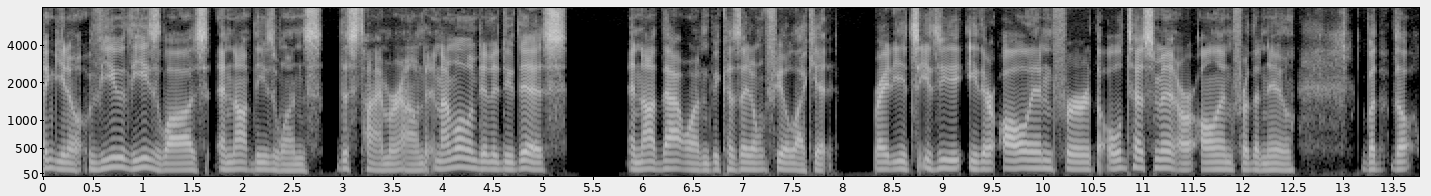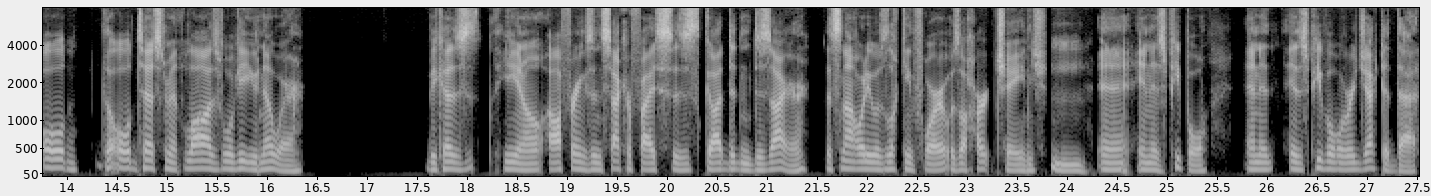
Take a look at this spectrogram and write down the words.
you know, view these laws and not these ones this time around and I'm only going to do this and not that one because I don't feel like it. Right? It's it's either all in for the Old Testament or all in for the New. But the old the Old Testament laws will get you nowhere. Because, you know, offerings and sacrifices God didn't desire. That's not what he was looking for. It was a heart change Mm. in, in his people. And it, his people rejected that.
